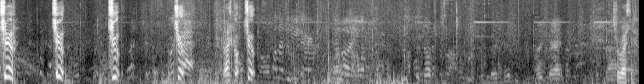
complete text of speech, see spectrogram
추! 추! 추! 추! Let's go! 추! 출발했습니다.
